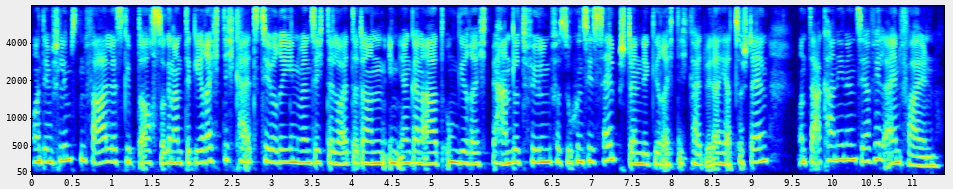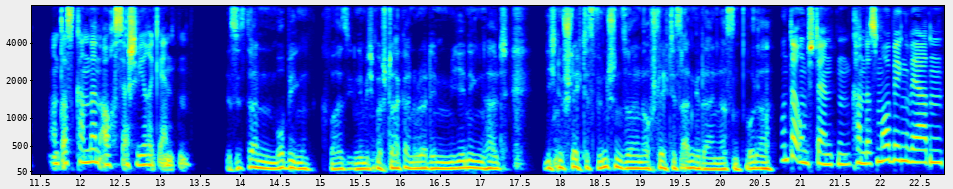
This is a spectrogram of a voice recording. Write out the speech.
Und im schlimmsten Fall, es gibt auch sogenannte Gerechtigkeitstheorien, wenn sich die Leute dann in irgendeiner Art ungerecht behandelt fühlen, versuchen sie selbstständig Gerechtigkeit wiederherzustellen. Und da kann ihnen sehr viel einfallen. Und das kann dann auch sehr schwierig enden. Das ist dann Mobbing quasi, nehme ich mal stark an, oder demjenigen halt nicht nur Schlechtes wünschen, sondern auch Schlechtes angedeihen lassen, oder? Unter Umständen kann das Mobbing werden.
